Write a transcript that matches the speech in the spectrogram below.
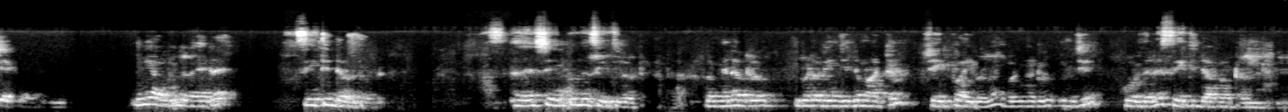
ഷേപ്പ് ഇനി അവിടുന്ന് നേരെ സീറ്റിന്റെ അവിടെ സീറ്റിലോട്ട് ഇങ്ങനെ ഒരു ഇവിടെ ഒരു ഇഞ്ചിന്റെ മാറ്റം ഷേപ്പ് ആയി വന്ന് ഇവിടെ ഒരു ഇഞ്ച് കൂടുതൽ സീറ്റിന്റെ അകത്തോട്ട് വന്നിട്ടുണ്ട്.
